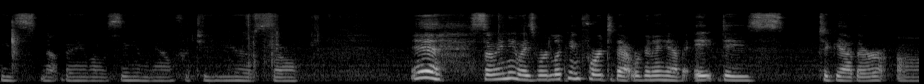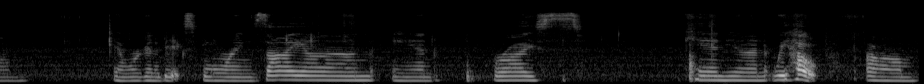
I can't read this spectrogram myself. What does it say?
he's not been able to see him now for two years. So Eh, so anyways, we're looking forward to that. We're going to have eight days together. Um, and we're going to be exploring Zion and Bryce Canyon. We hope. Um,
